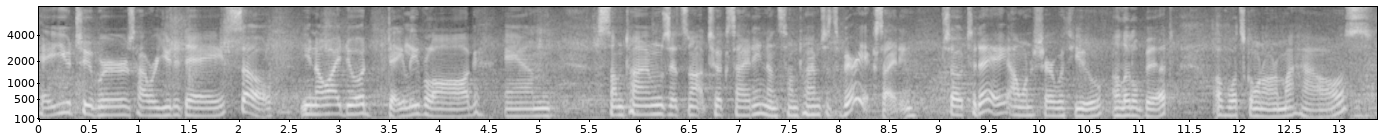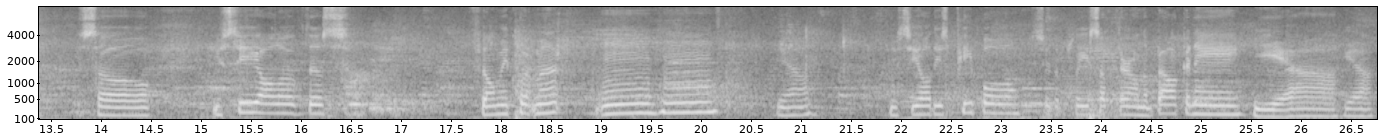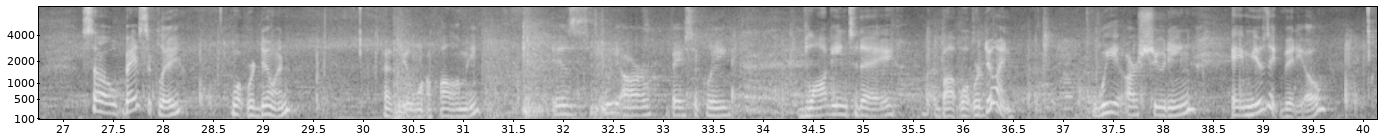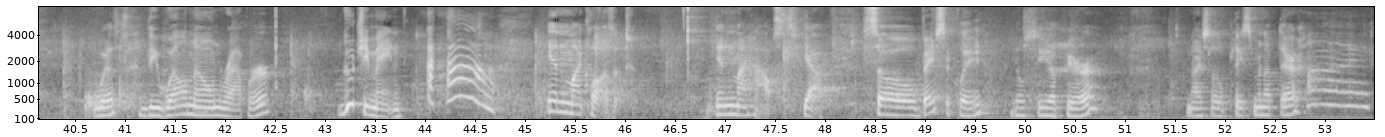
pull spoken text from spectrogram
Hey YouTubers, how are you today? So, you know I do a daily vlog and sometimes it's not too exciting and sometimes it's very exciting. So today I want to share with you a little bit of what's going on in my house. So, you see all of this film equipment? Mm-hmm. Yeah. You see all these people? See the police up there on the balcony? Yeah, yeah. So basically, what we're doing if you want to follow me, is we are basically vlogging today about what we're doing. We are shooting a music video with the well-known rapper Gucci Mane in my closet, in my house, yeah. So basically, you'll see up here, nice little policeman up there, hi.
